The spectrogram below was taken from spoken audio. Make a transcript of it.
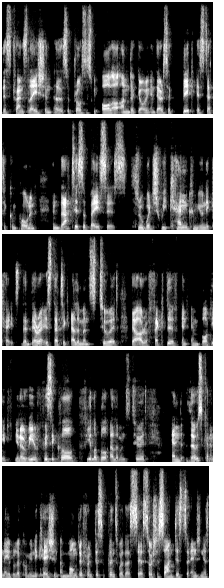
this translation, that is a process we all are undergoing. And there's a big aesthetic component. And that is a basis through which we can communicate that there are aesthetic elements to it. There are effective and embodied, you know, real physical, feelable elements to it. And those can enable a communication among different disciplines, whether it's uh, social scientists or engineers,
